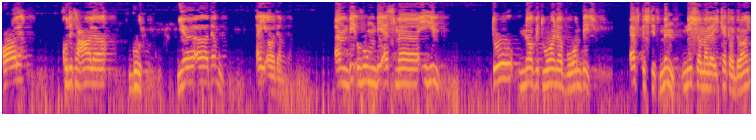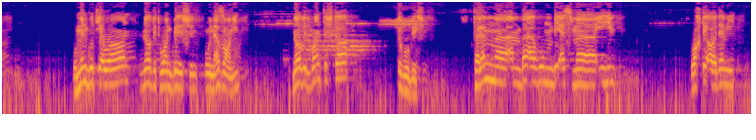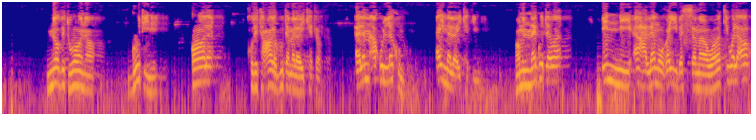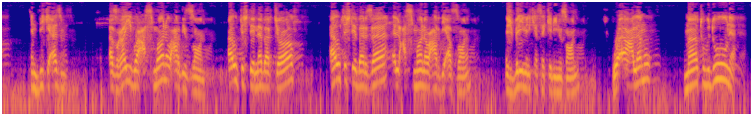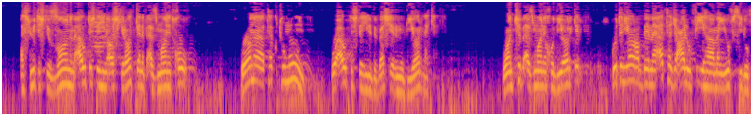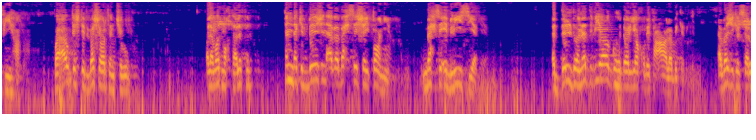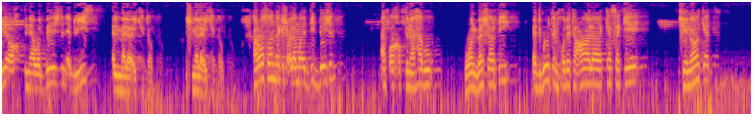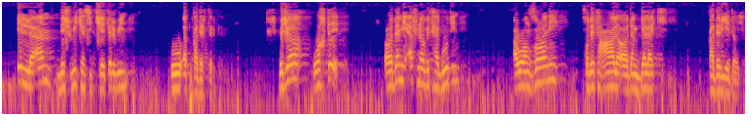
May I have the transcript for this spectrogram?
قال خد تعالى قول يا آدم أي آدم أنبئهم بأسمائهم. تو نوبت وأنا بوان بيش أفتشتت من نيشا ملائكة داي. ومن قلت يوان نوبت وان بيش ونظاني نوبت وان تشتا تبو بيش. فلما أنبأهم بأسمائهم وقت آدمي نوبت وأنا قوتيني قال خذ تعالى قوت ملائكته. ألم أقل لكم؟ أي ملائكة؟ ومن نقتوا؟ إني أعلم غيب السماوات والأرض. عندك أزم أز غيب عسمان وعرض الظان. أو تشتي نبر جاف أو تشتي برزا العسمان وعرض الظان. اجبري من كسكلين ظان. وأعلم ما تبدون. أسوي تشتي الظان أو تشتهين أشكرات كان في أزمان خو. وما تكتمون وأو تشتهين ببشر ديار نكن وان شب أزمان خو ديار كر قلت يا رب ما أتجعل فيها من يفسد فيها وأو تشتد بشر تنشبو علمات مختلفة عندك البيجن أبا بحث شيطانية بحث إبليسية الدلدو ندفيا قهدر ياخذ تعالى بكذا أباجيك السروية أخذتنا والبيجتن إبليس الملائكة. مش ملائكة؟ هروسا عندك علماء الدين بيجن؟ أف أخفتنا هبو وان بشرتي ادقوتن خد تعالى كسكي چناكت إلا أم دشوي كسي تشيتر بين وأبقدر تربين بجا وقتي آدمي أفنا بتهجوتين أو انظاني خد تعالى آدم جلك قدریه دایی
